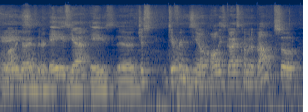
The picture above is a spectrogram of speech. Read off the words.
A lot of guys that are A's, yeah, A's. Uh, just different, A's, you know, yeah. all these guys coming about. So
